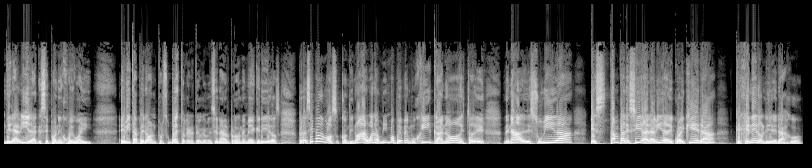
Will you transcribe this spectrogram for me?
de la vida que se pone en juego ahí. Evita Perón, por supuesto que la tengo que mencionar, perdónenme queridos, pero así podemos continuar. Bueno, mismo Pepe Mujica, ¿no? Esto de, de nada, de su vida es tan parecida a la vida de cualquiera que genera un liderazgo.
